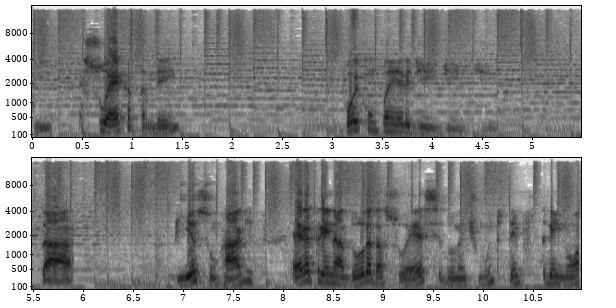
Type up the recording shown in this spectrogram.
Que é sueca também. Foi companheira de, de, de da Pia Sunhag. Era treinadora da Suécia durante muito tempo. Treinou a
